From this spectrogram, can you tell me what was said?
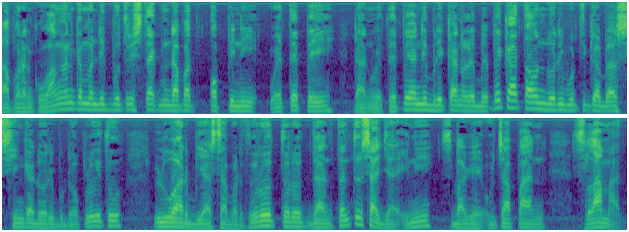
laporan keuangan Kemendikbudristek mendapat opini WTP dan WTP yang diberikan oleh BPK tahun 2013 hingga 2020 itu luar biasa berturut-turut dan tentu saja ini sebagai ucapan selamat.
